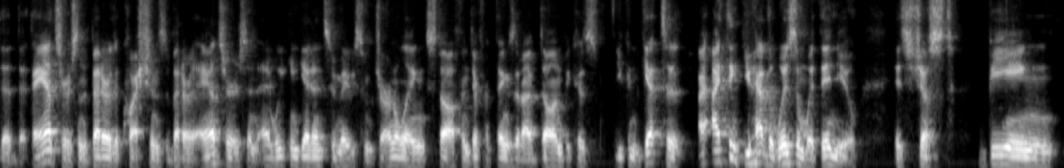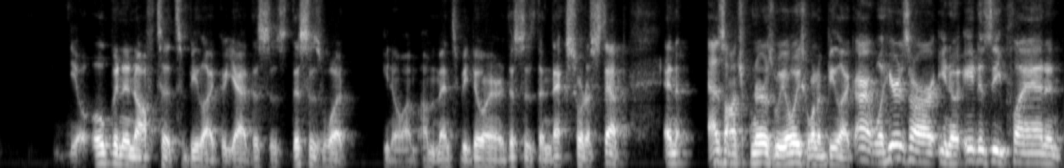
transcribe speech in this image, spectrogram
the, the, answers and the better the questions the better the answers. And, and we can get into maybe some journaling stuff and different things that i've done because you can get to I, I, think you have the wisdom within you. It's just being you know open enough to, to be like yeah this is this is what you know I'm, I'm meant to be doing or this is the next sort of step. And as entrepreneurs we always want to be like all right well here's our you know a to z plan and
